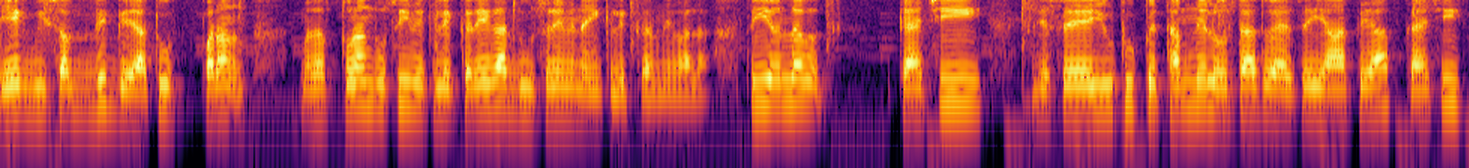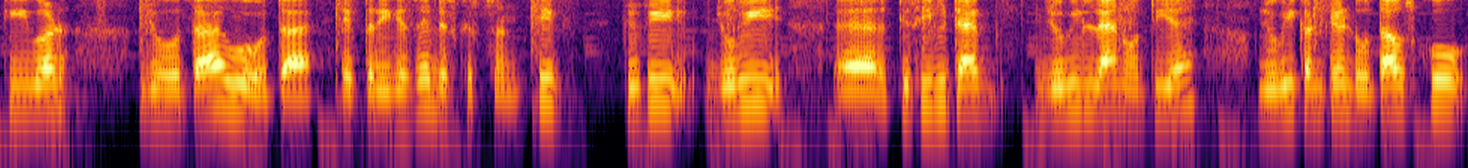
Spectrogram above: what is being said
एक भी शब्द दिख गया तो मतलब तुरंत उसी में क्लिक करेगा दूसरे में नहीं क्लिक करने वाला। तो ये मतलब कैंची जैसे यूट्यूब पे थंबनेल होता है तो ऐसे यहाँ पे आप कैंची कीवर्ड जो होता है वो होता है एक तरीके से डिस्क्रिप्शन ठीक? क्योंकि जो भी आ, किसी भी टैग जो भी लाइन होती है जो भी कंटेंट होता है, उसको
